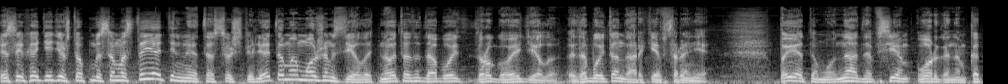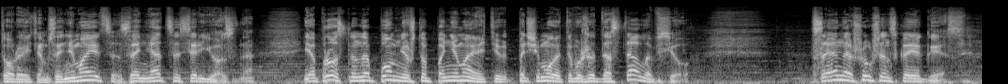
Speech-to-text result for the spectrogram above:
Если хотите, чтобы мы самостоятельно это осуществили, это мы можем сделать, но это тогда будет другое дело. Это будет анархия в стране. Поэтому надо всем органам, которые этим занимаются, заняться серьезно. Я просто напомню, чтобы понимаете, почему это уже достало все. Саяно-Шушинская ГЭС –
